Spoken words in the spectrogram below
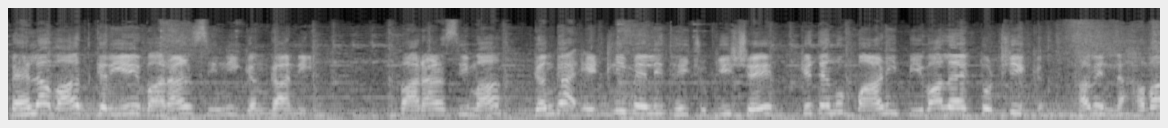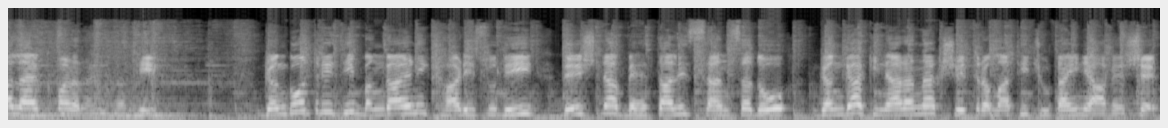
પહેલા વાત કરીએ વારાણસીની ગંગાની. વારાણસીમાં ગંગા એટલી મેલી થઈ ચૂકી છે કે તેનું પાણી પીવા લાયક તો ઠીક, હવે નહાવા લાયક પણ રહ્યું નથી. ગંગોત્રીથી બંગાળની ખાડી સુધી દેશના બેતાલીસ સાંસદો ગંગા કિનારાના ક્ષેત્રમાંથી ચૂંટાઈને આવે છે.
